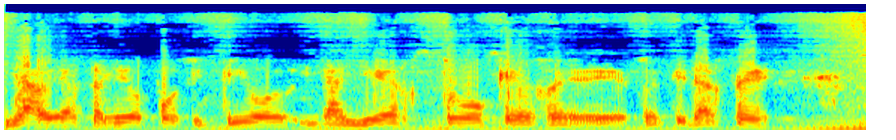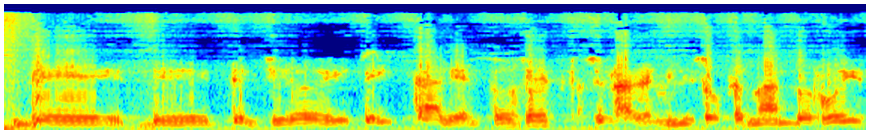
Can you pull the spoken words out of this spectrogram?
ya había salido positivo y ayer tuvo que retirarse de, del Giro de, Italia. Entonces, el ministro Fernando Ruiz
